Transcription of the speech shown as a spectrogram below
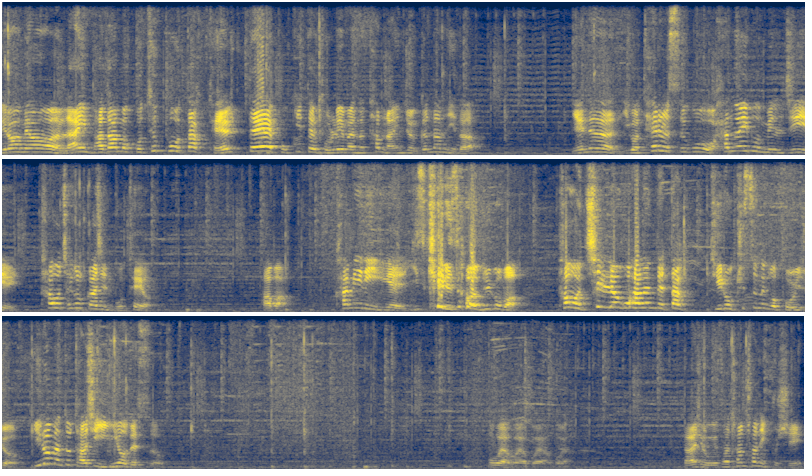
이러면 라인 받아먹고 트포 딱 될 때 복귀 텔 돌리면은 탑 라인전 끝납니다. 얘는 이거 텔을 쓰고 한 웨이브 밀지 타워 체결까지는 못해요. 봐봐. 카밀이 이게 이 스킬이 있어가지고 이거 봐. 타워 치려고 하는데 딱 뒤로 큐 쓰는 거 보이죠? 이러면 또 다시 잉여 됐어. 뭐야 뭐야 뭐야 뭐야 다시 여기서 천천히 푸시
